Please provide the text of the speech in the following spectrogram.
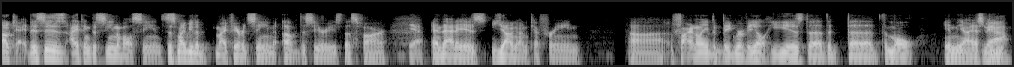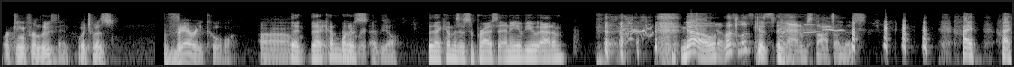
okay, this is I think the scene of all scenes. This might be the my favorite scene of the series thus far. Yeah. And that is Jung on Kafrene. Uh finally the big reveal. He is the the the the mole in the ISB Yeah. working for Luthen, which was very cool. Um That- that I- come what to a us- great reveal. did that come as a surprise to any of you, Adam? No, let's let's 'cause- hear Adam's thoughts on this. I, I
